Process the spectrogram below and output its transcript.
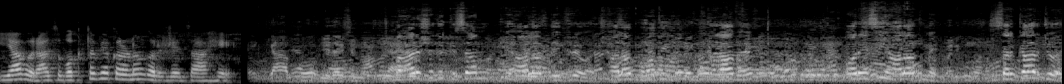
यावर आज वक्तव्य क्या आपको महाराष्ट्र के किसान की हालात देख रहे हो हालात बहुत ही खराब है और इसी हालात में सरकार जो है,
